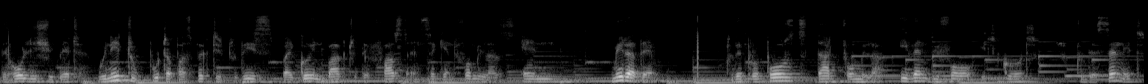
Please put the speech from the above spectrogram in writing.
the whole issue better, we need to put a perspective to this by going back to the first and second formulas and mirror them to the proposed that formula even before it got to the Senate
